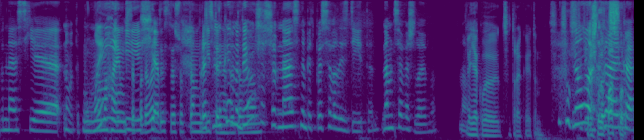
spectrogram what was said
в нас є, ну, типу, ми намагаємося подивитися, щоб там діти не працівники, ми дивимося, щоб в нас не підписувались діти. Нам це важливо. А як ви це трекаєте? Ну. Зайка,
